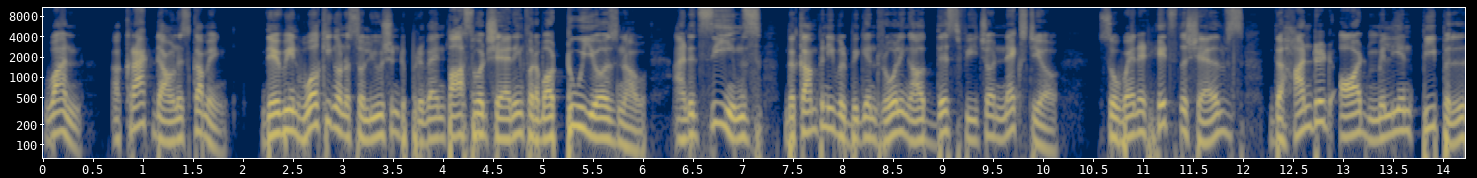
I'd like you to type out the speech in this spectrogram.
One, a crackdown is coming. They've been working on a solution to prevent password sharing for about two years now, and it seems the company will begin rolling out this feature next year. So when it hits the shelves, the 100 odd million people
